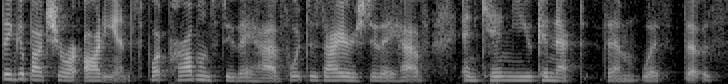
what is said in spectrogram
think about your audience. What problems do they have? What desires do they have? And can you connect them with those?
